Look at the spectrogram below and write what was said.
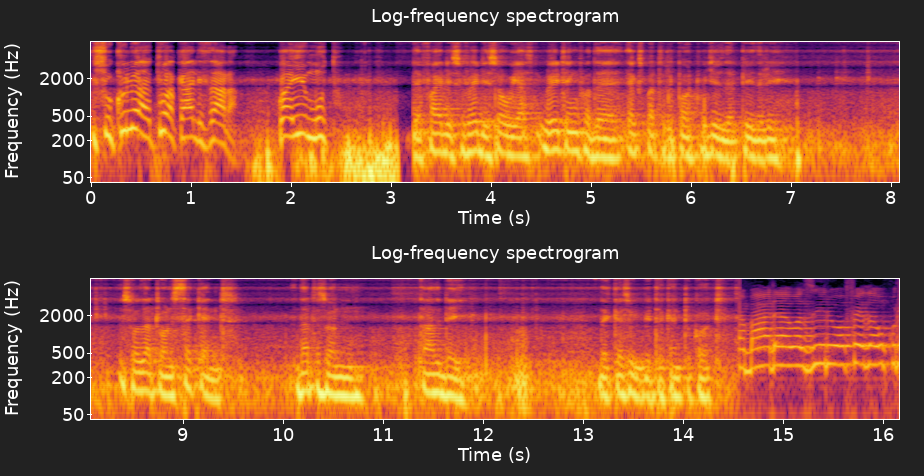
ichukuliwe hatua kali sana kwa hii mtu. The file is ready, so we are waiting for the expert report, which is the P3. So that on second, that is on Thursday, the case will be taken to court. Wa fedha Ukur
